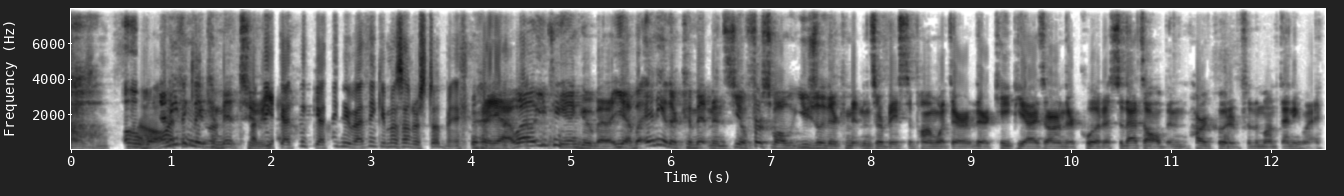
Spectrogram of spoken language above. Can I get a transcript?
oh, oh well, no, anything they you, commit to, I think, yeah. I think, I think, you, I think you misunderstood me. yeah, well, you can go about it. Yeah, but any of their commitments, you know, first of all, usually their commitments are based upon what their their KPIs are and their quota, so that's all been hard coded for the month anyway,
